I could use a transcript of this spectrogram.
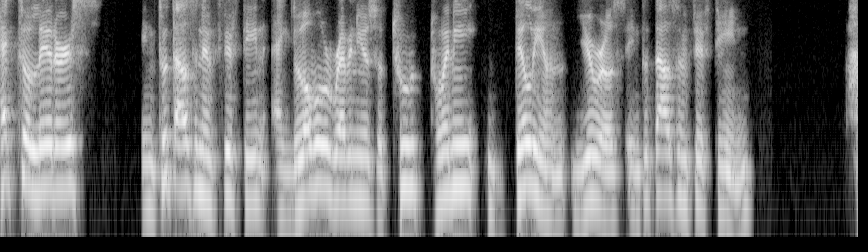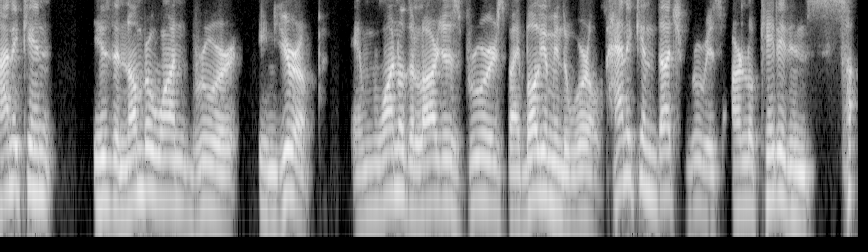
hectoliters in 2015 and global revenues of 220 billion euros in 2015 Heineken is the number one brewer in Europe and one of the largest brewers by volume in the world. Heineken Dutch breweries are located in so-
